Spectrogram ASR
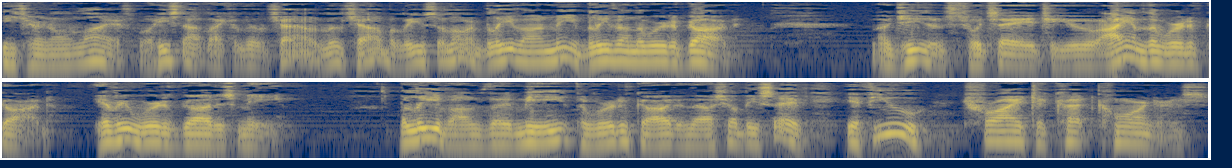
eternal life? Well, he's not like a little child. A little child believes the Lord. Believe on me. Believe on the word of God. Now, Jesus would say to you, I am the word of God. Every word of God is me. Believe on the me, the word of God, and thou shalt be saved. If you try to cut corners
